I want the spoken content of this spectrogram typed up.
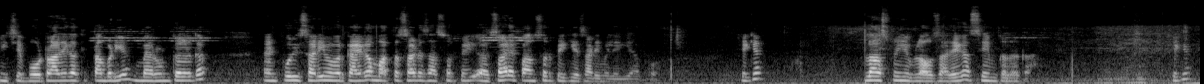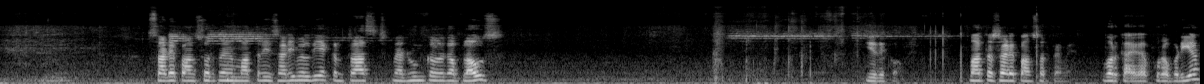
नीचे बॉर्डर आ जाएगा कितना बढ़िया मैरून कलर का। एंड पूरी साड़ी में वर्क आएगा, मात्र साढ़े सात सौ रुपये साढ़े पाँच सौ रुपये की साड़ी मिलेगी आपको। ठीक है? लास्ट में ये ब्लाउज आ जाएगा सेम कलर का। ठीक है? साढ़े पाँच सौ रुपये में मात्र ये साड़ी मिल रही है। कंट्रास्ट मैरून कलर का ब्लाउज ये देखो, मात्र साढ़े पाँच सौ रुपये में वर्क आएगा पूरा बढ़िया।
